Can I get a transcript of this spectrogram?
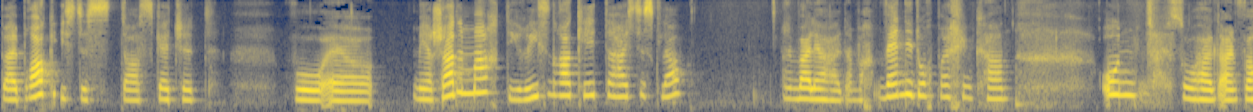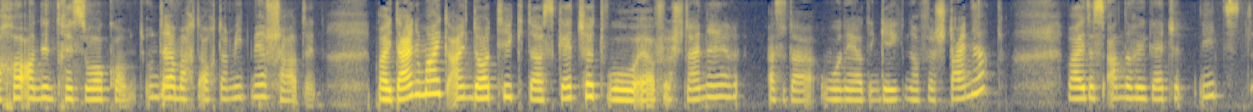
Bei Brock ist es das Gadget wo er mehr Schaden macht. Die Riesenrakete heißt es, glaube weil er halt einfach Wände durchbrechen kann und so halt einfacher an den Tresor kommt. Und er macht auch damit mehr Schaden. Bei Dynamite eindeutig das Gadget, wo er versteinert, also da, wo er den Gegner versteinert, weil das andere Gadget nicht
